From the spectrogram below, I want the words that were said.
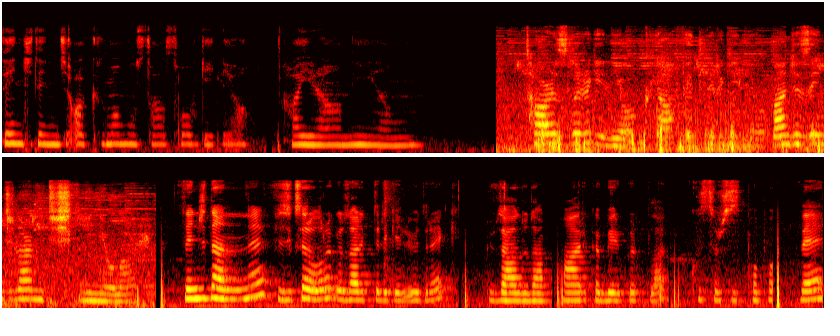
Zenci denince aklıma Musa Sov geliyor. Hayranıyım. Tarzları geliyor, kıyafetleri geliyor. Bence zenciler müthiş giyiniyorlar. Zenciden ne? Fiziksel olarak özellikleri geliyor direkt. Güzel dudak, harika bir gırtlak, kusursuz popo ve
